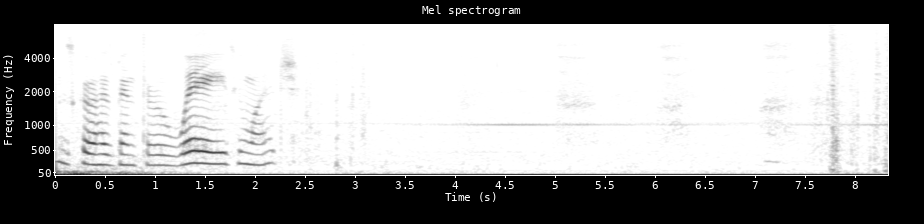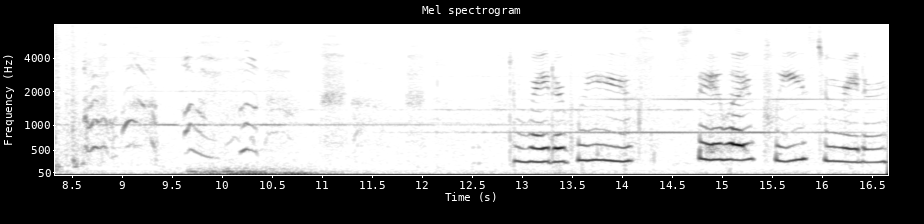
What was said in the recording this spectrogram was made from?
This girl has been through way too much. Tomb Raider, please. Stay alive, please, Tomb Raider.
